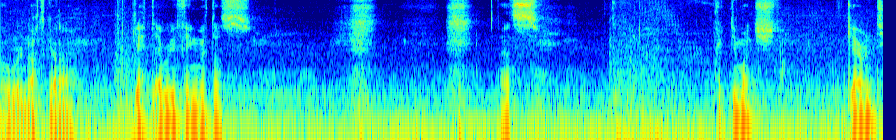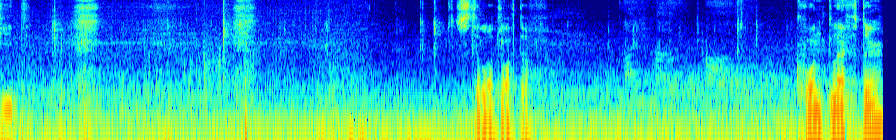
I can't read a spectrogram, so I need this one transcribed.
Oh, we're not gonna get everything with us. That's pretty much guaranteed. Still a lot of quant left there.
